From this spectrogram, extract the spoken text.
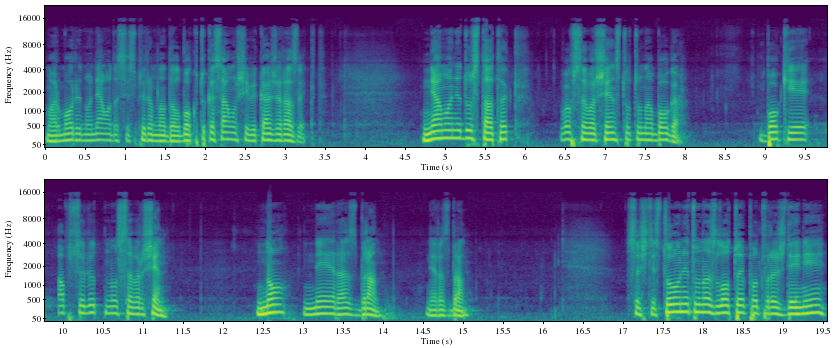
мармори, но няма да се спирам на дълбоко. Тук само ще ви кажа разликата. Няма недостатък в съвършенството на Бога. Бог е абсолютно съвършен, но не е разбран. Неразбран. Съществуването на злото е потвърждение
